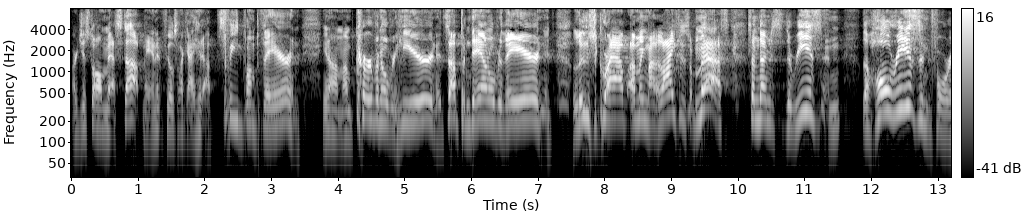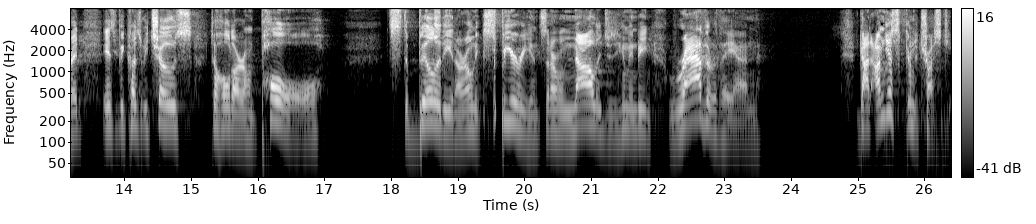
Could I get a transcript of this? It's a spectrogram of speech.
are just all messed up, man, it feels like I hit a speed bump there, and you know, I'm, I'm curving over here, and it's up and down over there, and it's loose gravel. I mean, my life is a mess. Sometimes the reason, the whole reason for it, is because we chose to hold our own pole stability in our own experience and our own knowledge as a human being rather than, God, I'm just going to trust you.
